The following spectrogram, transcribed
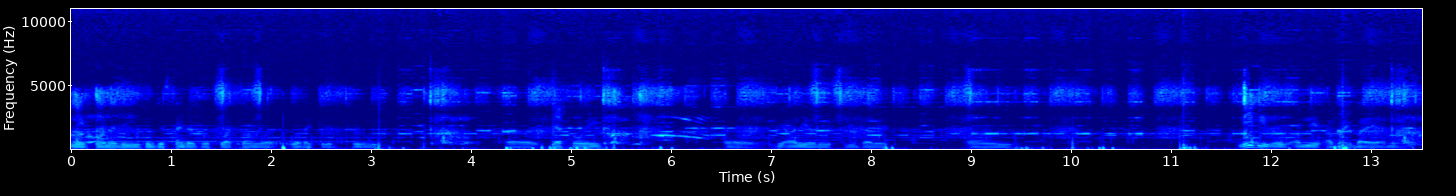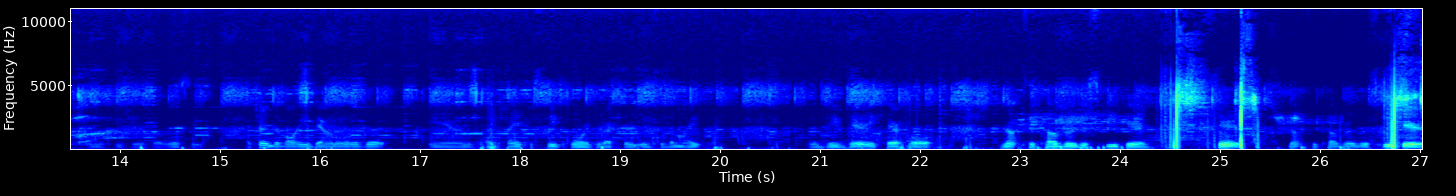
make one of these and just kind of reflect on what, what I could improve. Uh, definitely, uh, the audio needs to be better. Um, maybe we'll, I, mean, I might buy a mic in the future, but we'll see. I turned the volume down a little bit, and I'm trying to speak more directly into the mic. And be very careful not to cover the speaker. not to cover the speaker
